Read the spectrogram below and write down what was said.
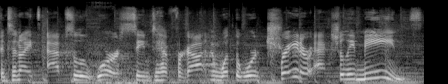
And tonight's absolute worst seem to have forgotten what the word traitor actually means.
